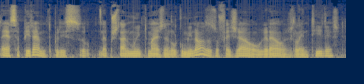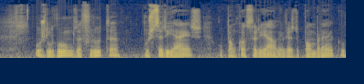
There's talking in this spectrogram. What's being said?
a essa pirâmide. Por isso, apostar muito mais nas leguminosas, o feijão, o grão, as lentilhas, os legumes, a fruta, os cereais, o pão com cereal em vez do pão branco,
